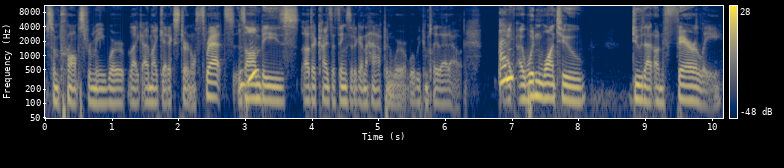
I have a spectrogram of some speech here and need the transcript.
some prompts for me where like I might get external threats, Mm-hmm. zombies, other kinds of things that are going to happen where, where we can play that out. I, I'm- wouldn't want to do that unfairly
